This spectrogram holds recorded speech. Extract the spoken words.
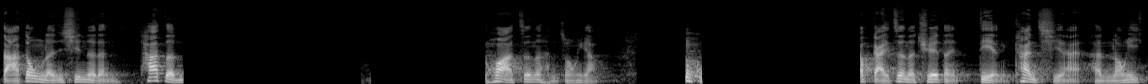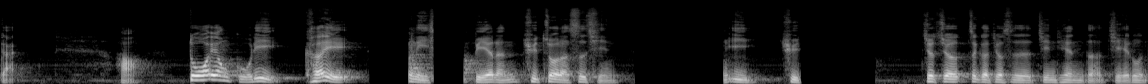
打动人心的人，他的话真的很重要。改正的缺点点看起来很容易改，好，多用鼓励可以让你别人去做的事情容易去，就就这个就是今天的结论，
